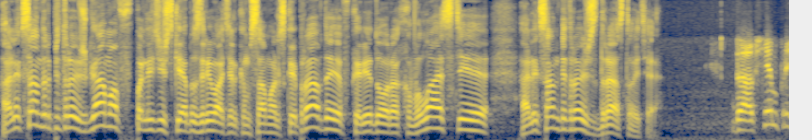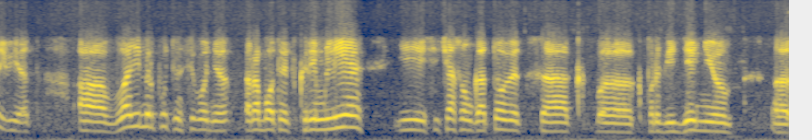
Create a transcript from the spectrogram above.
Александр Петрович Гамов, политический обозреватель «Комсомольской правды» в коридорах власти. Александр Петрович, здравствуйте. Да, всем привет. Владимир Путин сегодня работает в Кремле, и сейчас он готовится к, э, к проведению э,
